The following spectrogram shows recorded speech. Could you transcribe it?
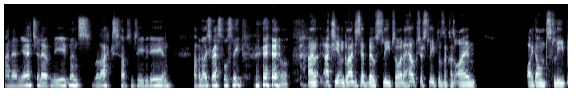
And then, yeah, chill out in the evenings, relax, have some CBD, and have a nice restful sleep. So, and actually, I'm glad you said about sleep. So it helps your sleep, doesn't it? Because I'm, I don't sleep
